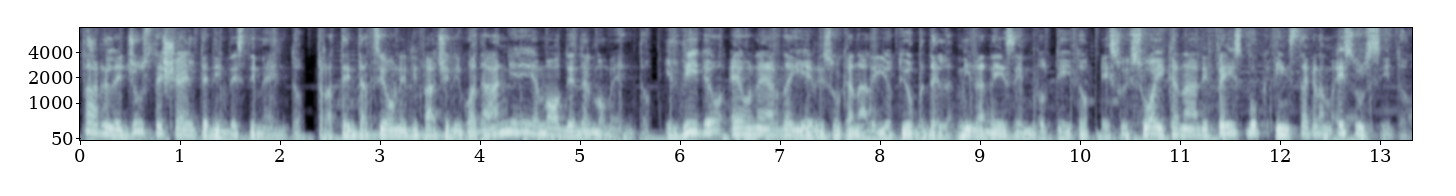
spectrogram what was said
fare le giuste scelte di investimento, tra tentazioni di facili guadagni e mode del momento. Il video è on air da ieri sul canale YouTube YouTube del milanese imbruttito e sui suoi canali Facebook, Instagram e sul sito.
